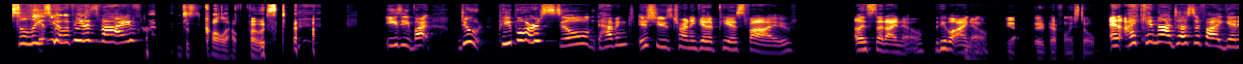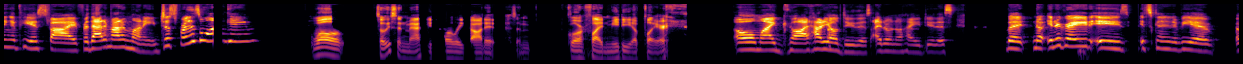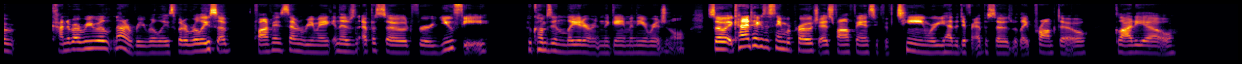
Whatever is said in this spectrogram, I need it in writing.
Celeste, you have a PS5? just call out post. Easy buy. Dude, people are still having issues trying to get a PS5. At least that I know. The people I Mhm. know. Yeah, they're definitely still And I cannot justify getting a PS5 for that amount of money just for this one game. Well, so Lisa and Matthew totally got it as a glorified media player. Oh my god, how do y'all do this? I don't know how you do this. But no, Intergrade is it's gonna be a a kind of a re not a re-release, but a release of Final Fantasy VII Remake, and there's an episode for Yuffie, who comes in later in the game in the original. So it kinda takes the same approach as Final Fantasy 15, where you had the different episodes with, like, Prompto, Gladio.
